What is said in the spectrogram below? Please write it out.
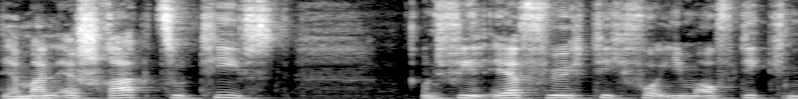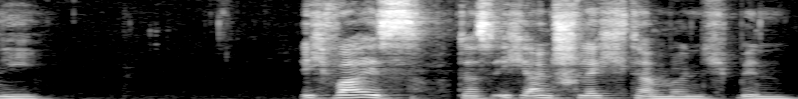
Der mann erschrak zutiefst und fiel ehrfürchtig vor ihm auf die knie ich weiß dass ich ein schlechter mönch bin.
